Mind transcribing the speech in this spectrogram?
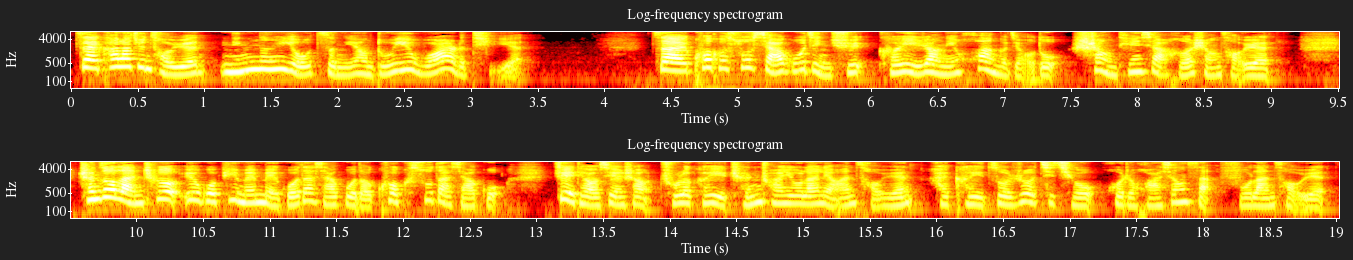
在喀拉峻草原，您能有怎样独一无二的体验？在库克苏峡谷景区，可以让您换个角度上天下河赏草原。乘坐缆车越过媲美美国大峡谷的库克苏大峡谷，这条线上除了可以乘船游览两岸草原，还可以坐热气球或者滑翔伞俯览草原。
